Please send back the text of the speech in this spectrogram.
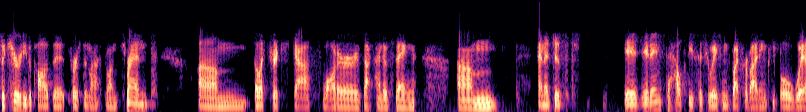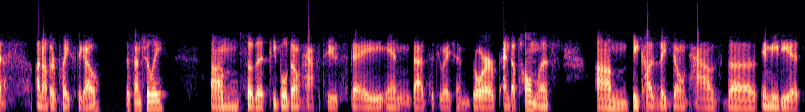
security deposit, first and last month's rent, um, electric, gas, water, that kind of thing. Um, and it just it, it aims to help these situations by providing people with another place to go, essentially, um, so that people don't have to stay in bad situations or end up homeless um, because they don't have the immediate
